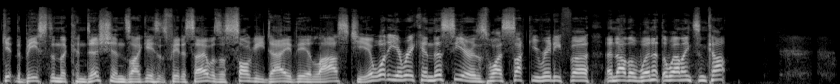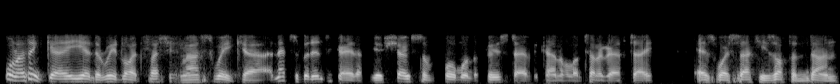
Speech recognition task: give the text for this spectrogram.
get the best in the conditions, I guess it's fair to say. It was a soggy day there last year. What do you reckon this year? Is Waisake ready for another win at the Wellington Cup? Well, I think uh, yeah, the red light flashing last week, uh, and that's a good indicator. If you show some form on the first day of the carnival on Telegraph Day, as Waisake has often done,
